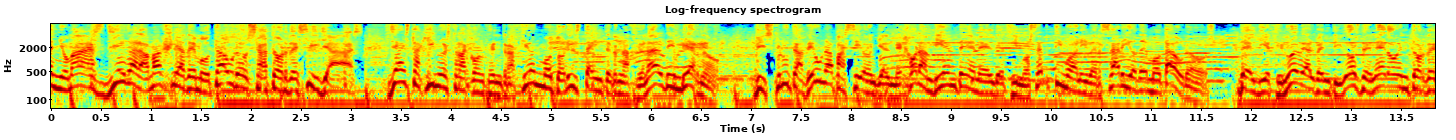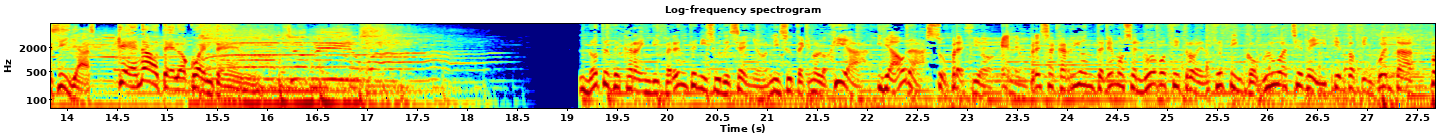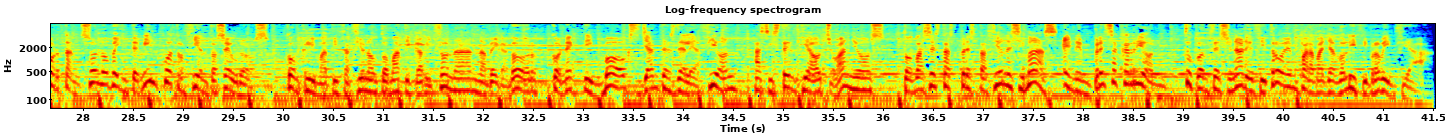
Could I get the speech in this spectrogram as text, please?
Año más llega la magia de Motauros a Tordesillas. Ya está aquí nuestra concentración motorista internacional de invierno. Disfruta de una pasión y el mejor ambiente en el decimoséptimo aniversario de Motauros. Del 19 al 22 de enero en Tordesillas. ¡Que no te lo cuenten! No te dejará indiferente ni su diseño, ni su tecnología, y ahora su precio. En Empresa Carrión tenemos el nuevo Citroën C5 Blue HDI 150 por tan solo 20.400 euros. Con climatización automática Bizona, navegador, connecting box, llantas de aleación, asistencia a 8 años. Todas estas prestaciones y más en Empresa Carrión, tu concesionario Citroën para Valladolid y provincia.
